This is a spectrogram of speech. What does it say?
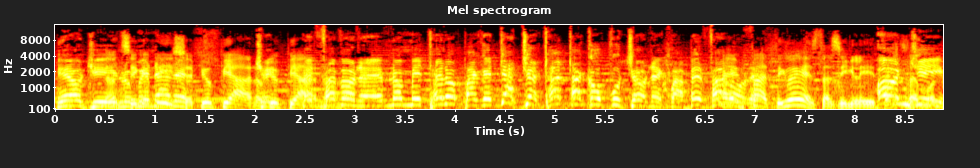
e oggi Non si capisce, più piano, Sì, più piano. per favore non mi interrompa che già c'è tanta confusione qua per Eh, favore infatti, questa sigletta Oggi-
